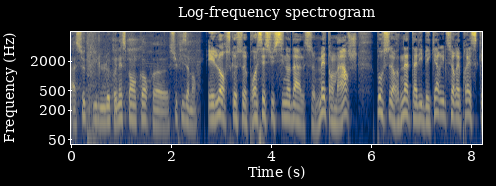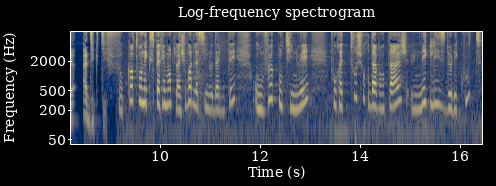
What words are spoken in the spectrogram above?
à ceux qui ne le connaissent pas encore suffisamment. Et lorsque ce processus synodal se met en marche, pour sœur Nathalie Bécard, il serait presque addictif. Donc quand on expérimente la joie de la synodalité, on veut continuer pour être toujours davantage une église de l'écoute,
